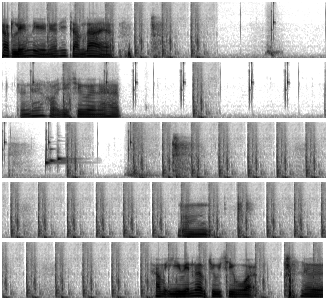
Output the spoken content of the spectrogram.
สัตว์เลี้ยงหนีเนี่ยที่จำได้อะเดี๋ยวนี้ขอชื่อๆเลยนะครับ อืมทำอีเวนต์แบบชิวๆอะ เออ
